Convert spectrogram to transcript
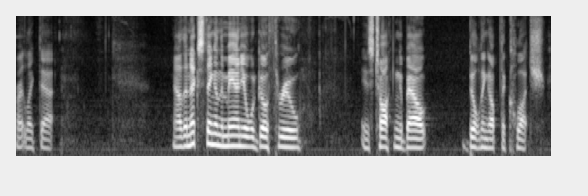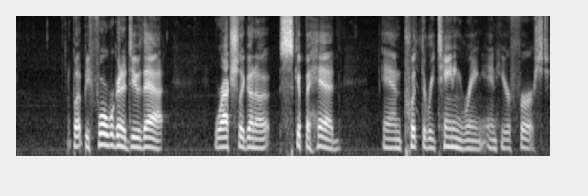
Right like that. Now the next thing in the manual would go through is talking about building up the clutch. But before we're going to do that, we're actually going to skip ahead and put the retaining ring in here first.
